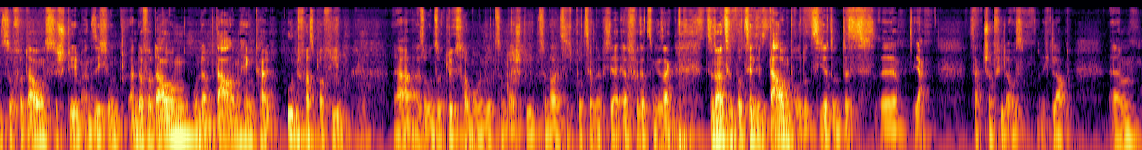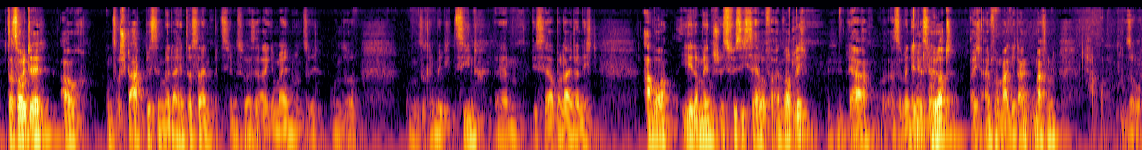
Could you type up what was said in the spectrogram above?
so Verdauungssystem an sich und an der Verdauung und am Darm hängt halt unfassbar viel. Ja, also unser Glückshormon wird zum Beispiel zu 90 Prozent, habe ich ja erst vor kurzem gesagt, zu 90 Prozent im Darm produziert und das äh, ja, sagt schon viel aus. Und ich glaube, ähm, da sollte auch unser Staat ein bisschen mehr dahinter sein, beziehungsweise allgemein unsere, unser unsere Medizin, ähm, ist ja aber leider nicht. Aber jeder Mensch ist für sich selber verantwortlich. Mhm. Ja, also wenn ihr ja, das klar. hört, euch einfach mal Gedanken machen, so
